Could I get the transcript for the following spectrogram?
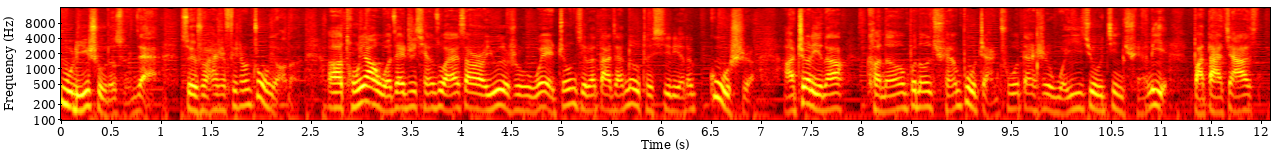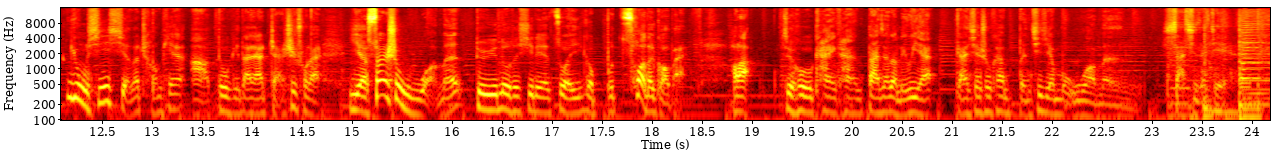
不离手的存在，所以说还是非常重要的啊。同样，我在之前做 S2U 的时候，我也征集了大家 Note 系列的故事啊。这里呢，可能不能全部展出，但是我依旧尽全力把大家用心写的长篇啊，都给大家展示出来，也算是我们对于 Note 系列做一个不错的告白。好了，最后看一看大家的留言，感谢收看本期节目，我们下期再见。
